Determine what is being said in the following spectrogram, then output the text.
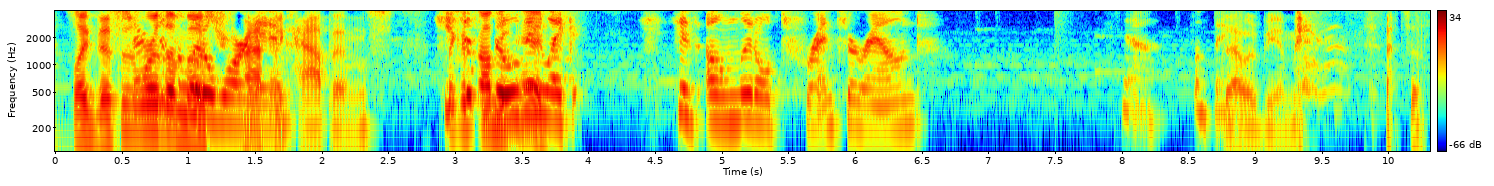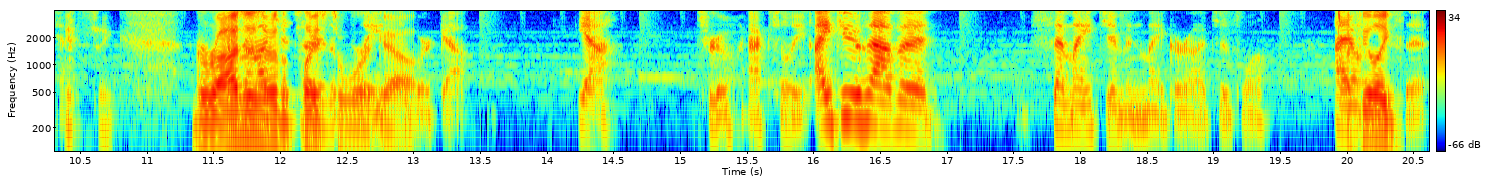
it's like this is They're where the most traffic happens. It's He's like just building like his own little trench around. Yeah, something. That would be amazing. That's amazing. Garages, are the place to work place out. work out. Yeah, true. Actually, I do have a semi gym in my garage as well. I I feel like- it.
